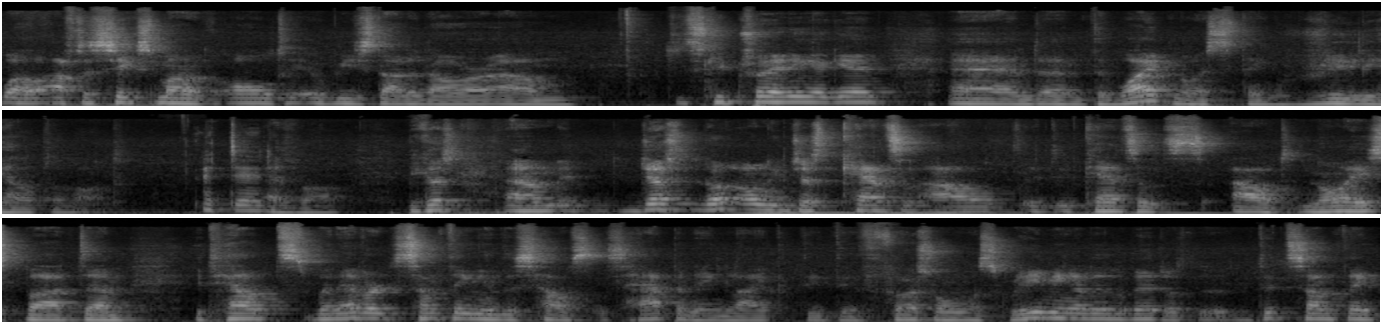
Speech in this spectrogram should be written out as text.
well, after six months old, we started our um, sleep training again, and um, the white noise thing really helped a lot it did. as well because um, it just not only just cancel out it, it cancels out noise, but um, it helps whenever something in this house is happening. Like the, the first one was screaming a little bit or did something.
